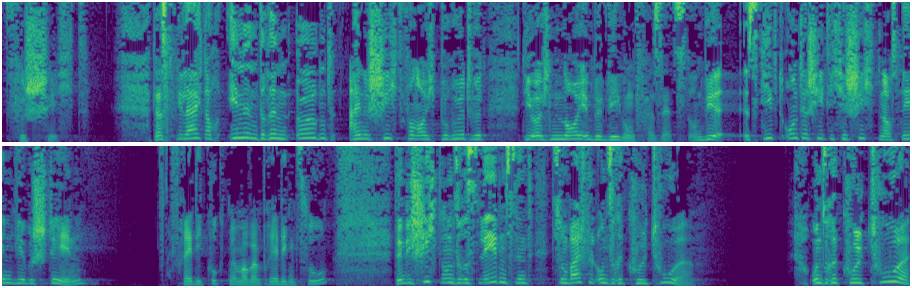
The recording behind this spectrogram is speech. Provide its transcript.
für Schicht. Dass vielleicht auch innen drin irgendeine Schicht von euch berührt wird, die euch neu in Bewegung versetzt. Und wir, es gibt unterschiedliche Schichten, aus denen wir bestehen. Freddy guckt mir mal beim Predigen zu. Denn die Schichten unseres Lebens sind zum Beispiel unsere Kultur. Unsere Kultur,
